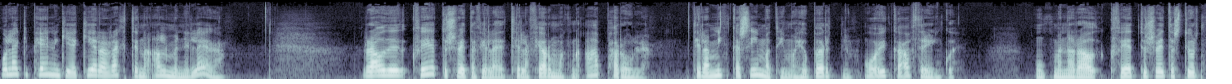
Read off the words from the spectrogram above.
og leggi peningi að gera ræktina almennilega. Ráðið hvetur sveitafélagið til að fjármagna aparólu, til að minka símatíma hjá börnum og auka afþreyingu. Ungmennaráð hvetur sveitastjórn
